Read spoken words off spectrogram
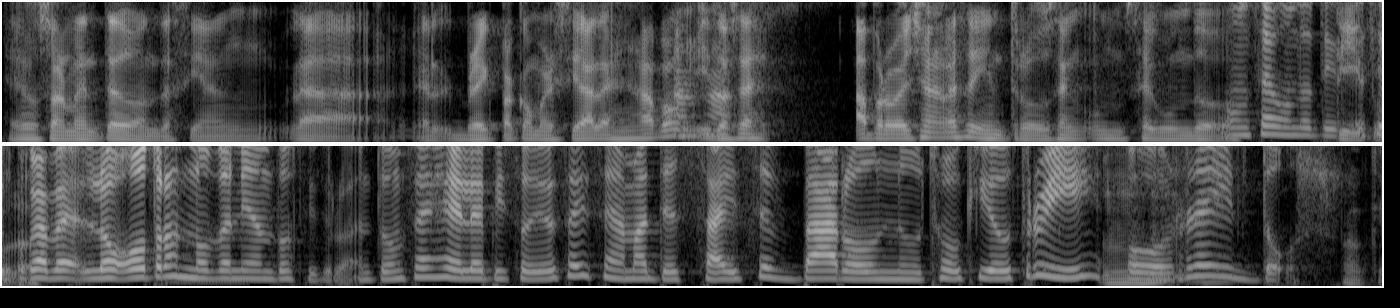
es usualmente donde hacían la- el break para comerciales en Japón. Ajá. Y entonces aprovechan a veces e introducen un segundo. Un segundo título. Sí, porque a ver, los otros no tenían dos títulos. Entonces, el episodio 6 se llama Decisive Battle New Tokyo 3 o Rey 2. Ok.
